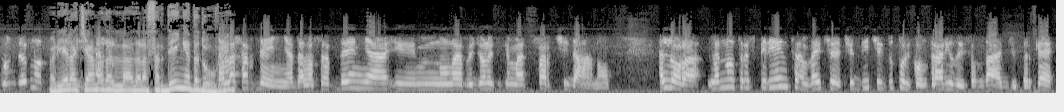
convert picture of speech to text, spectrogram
Buongiorno a tutti. Mariella chiama Allora, dalla, dalla Sardegna, da dove? dalla Sardegna, dalla Sardegna in una regione che si chiama Sarcidano. Allora, la nostra esperienza invece ci dice tutto il contrario dei sondaggi, perché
